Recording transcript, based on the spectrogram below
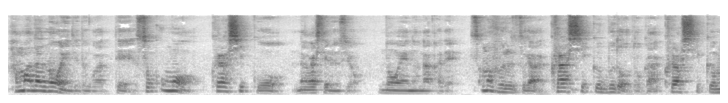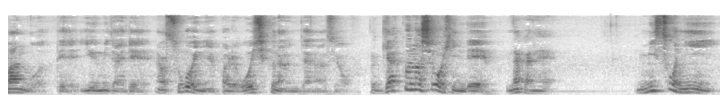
浜田農園ってとこがあってそこもクラシックを流してるんですよ。農園の中で。そのフルーツがクラシックブドウとかクラシックマンゴーっていうみたいでなんかすごいねやっぱり美味しくなるみたいなんですよ。逆の商品でなんかね味噌に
